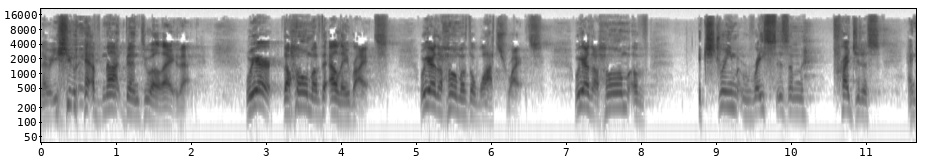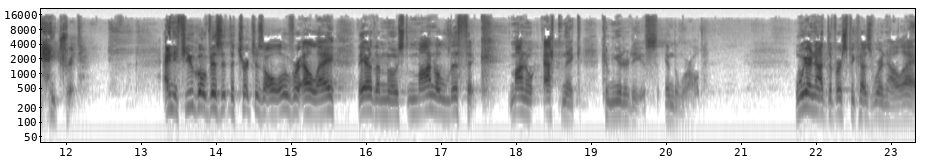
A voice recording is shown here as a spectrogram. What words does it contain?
Now, you have not been to LA then. We are the home of the LA riots. We are the home of the Watts riots. We are the home of extreme racism, prejudice, and hatred. And if you go visit the churches all over LA, they are the most monolithic, monoethnic communities in the world. We are not diverse because we're in LA.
